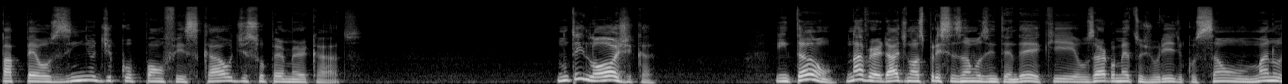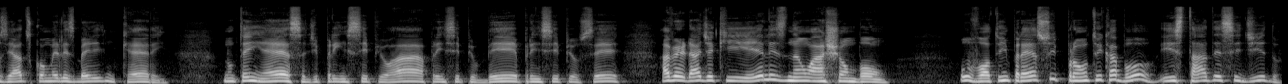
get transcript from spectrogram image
papelzinho de cupom fiscal de supermercados? Não tem lógica. Então, na verdade, nós precisamos entender que os argumentos jurídicos são manuseados como eles bem querem. Não tem essa de princípio A, princípio B, princípio C. A verdade é que eles não acham bom o voto impresso e pronto e acabou. E está decidido.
